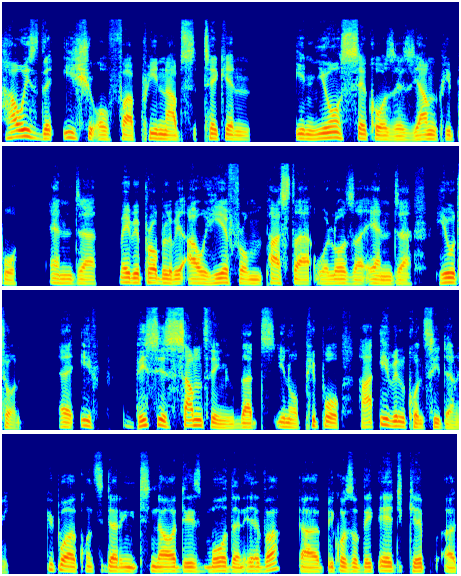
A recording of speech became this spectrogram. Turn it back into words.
how is the issue of uh, prenups taken in your circles as young people? And uh, maybe probably I'll hear from Pastor Woloza and uh, Hilton uh, if this is something that you know people are even considering. people are considering it nowadays more than ever uh, because of the age gap uh,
